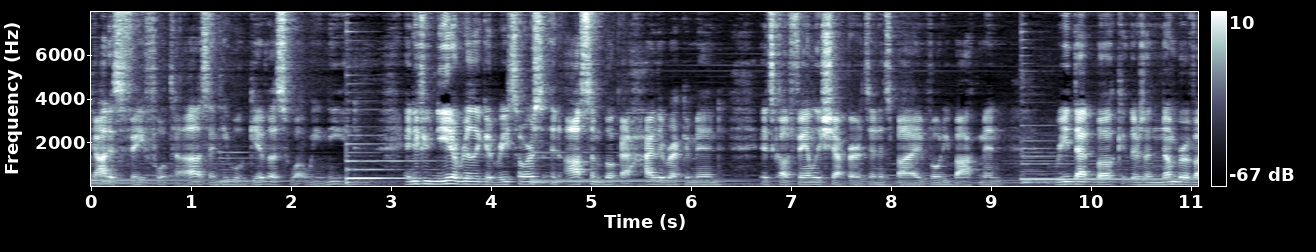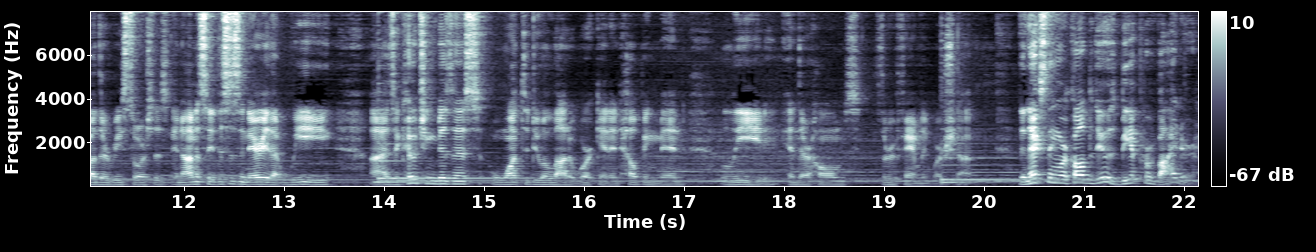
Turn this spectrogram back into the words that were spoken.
God is faithful to us and He will give us what we need. And if you need a really good resource, an awesome book I highly recommend it's called Family Shepherds and it's by Voddie Baucham. Read that book. There's a number of other resources. And honestly, this is an area that we, uh, as a coaching business, want to do a lot of work in and helping men lead in their homes through family worship. The next thing we're called to do is be a provider.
